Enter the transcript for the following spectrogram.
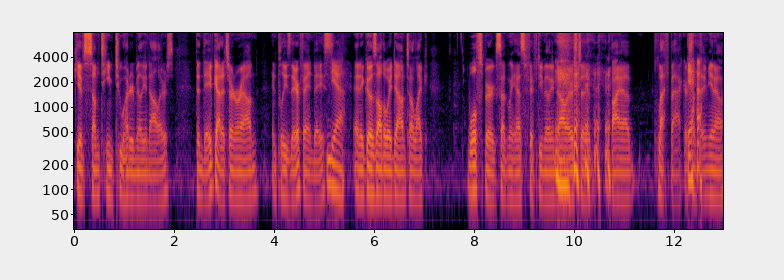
gives some team 200 million dollars, then they've got to turn around and please their fan base. Yeah. And it goes all the way down to like Wolfsburg suddenly has 50 million dollars to buy a left back or Yeah. something, you know.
